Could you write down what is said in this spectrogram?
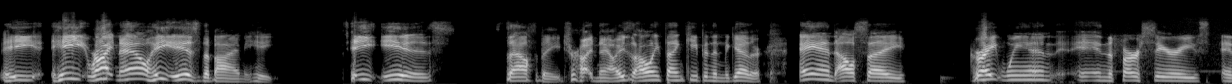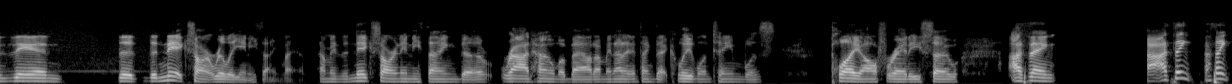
he he right now he is the Miami Heat. He is South Beach right now. He's the only thing keeping them together. And I'll say, great win in the first series, and then the the Knicks aren't really anything, man. I mean, the Knicks aren't anything to ride home about. I mean, I didn't think that Cleveland team was playoff ready. So, I think, I think, I think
